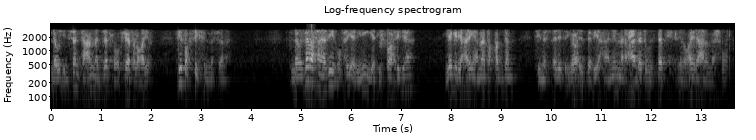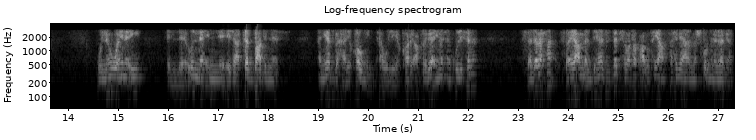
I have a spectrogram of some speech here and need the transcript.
لو الإنسان تعمد ذبح أضحية الغير في تفصيل في المسألة. لو ذبح هذه الأضحية بنية صاحبها يجري عليها ما تقدم في مسألة إجراء الذبيحة ممن عادته الذبح للغير على المشهور. واللي هو هنا إيه؟ اللي قلنا إن إذا اعتاد بعض الناس أن يذبح لقوم أو لأقربائه مثلا كل سنة فذبح فيعمل بهذا الذبح وتقع الأضحية عن صاحبها على المشهور من المذهب.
